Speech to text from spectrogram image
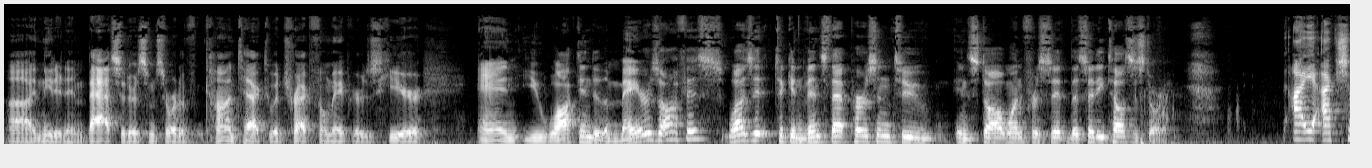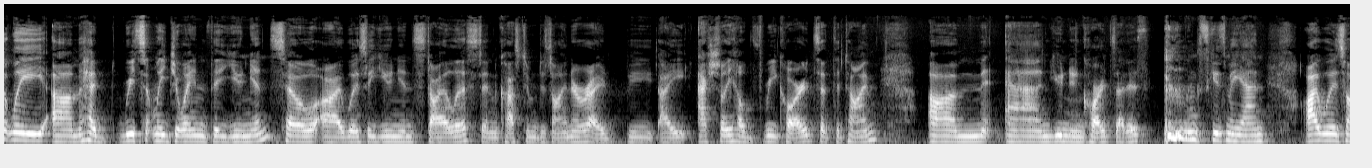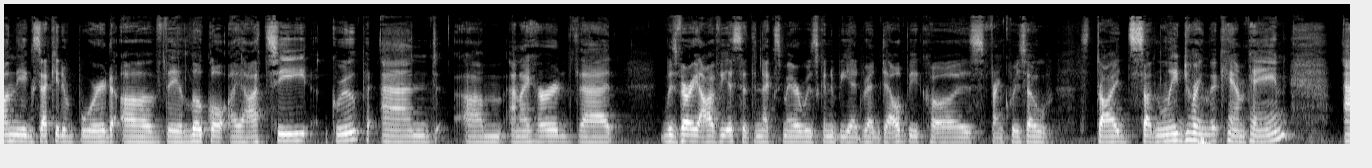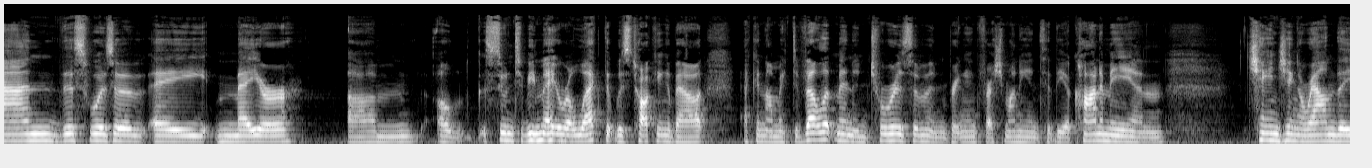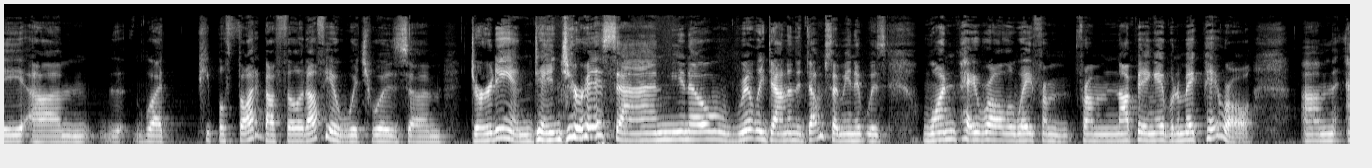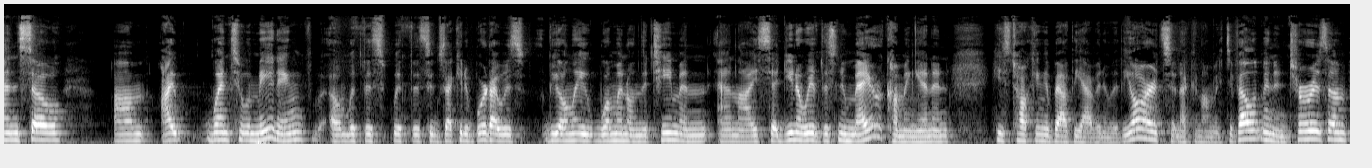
uh, needed an ambassador, some sort of contact to attract filmmakers here. And you walked into the mayor's office, was it, to convince that person to install one for ci- the city? Tell us the story. I actually um, had recently joined the union, so I was a union stylist and costume designer. I'd be, I actually held three cards at the time, um, and union cards, that is. Excuse me. And I was on the executive board of the local IATSE group, and um, and I heard that it was very obvious that the next mayor was going to be Ed Rendell because Frank Rizzo died suddenly during the campaign. And this was a, a mayor, um, a soon to be mayor elect, that was talking about economic development and tourism and bringing fresh money into the economy and changing around the, um, what people thought about Philadelphia, which was um, dirty and dangerous, and you know, really down in the dumps. I mean, it was one payroll away from from not being able to make payroll, um, and so. Um, I went to a meeting um, with this with this executive board. I was the only woman on the team, and and I said, you know, we have this new mayor coming in, and he's talking about the Avenue of the Arts and economic development and tourism,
